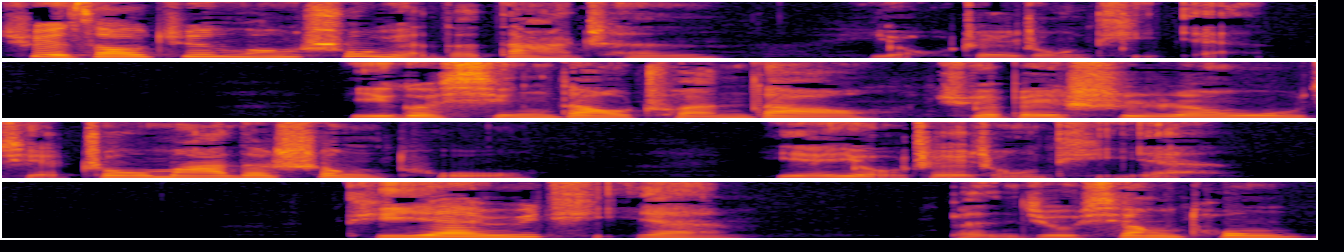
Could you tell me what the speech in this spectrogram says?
却遭君王疏远的大臣有这种体验；一个行道传道却被世人误解咒骂的圣徒也有这种体验。体验与体验本就相通，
